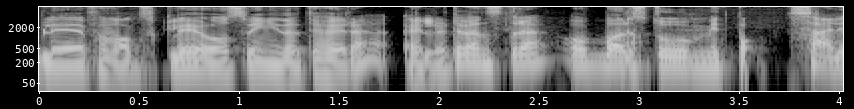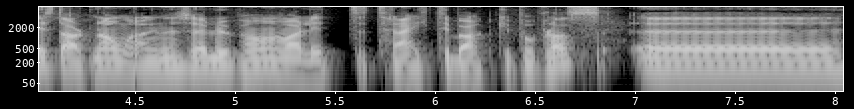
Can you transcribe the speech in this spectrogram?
ble for vanskelig å svinge det til høyre eller til venstre, og bare sto midt på. Særlig i starten av omgangene, så jeg lurer på om han var litt treigt tilbake på plass. Uh,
